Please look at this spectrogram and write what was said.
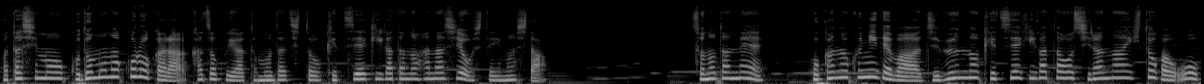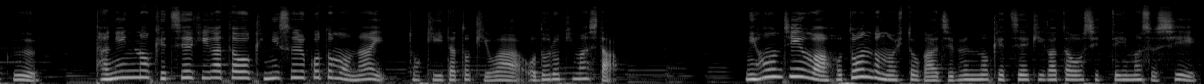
私も子供の頃から家族や友達と血液型の話をしていました。そのため、他の国では自分の血液型を知らない人が多く、他人の血液型を気にすることもないと聞いた時は驚きました。日本人はほとんどの人が自分の血液型を知っていますし、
